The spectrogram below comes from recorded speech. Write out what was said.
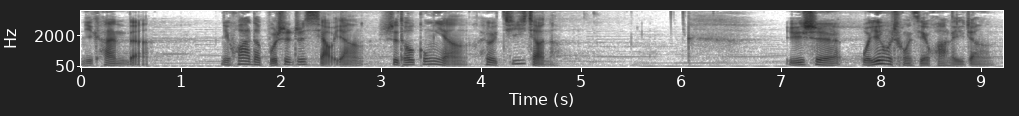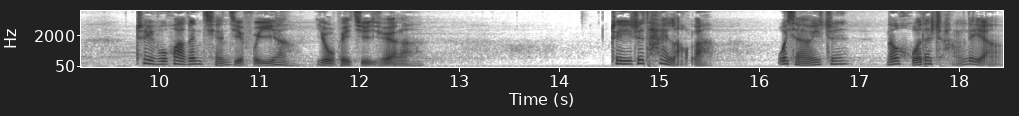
你看的。”你画的不是只小羊，是头公羊，还有犄角呢。于是我又重新画了一张，这幅画跟前几幅一样，又被拒绝了。这一只太老了，我想要一只能活得长的羊。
